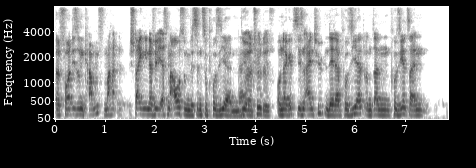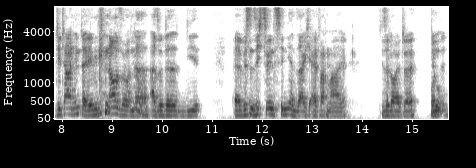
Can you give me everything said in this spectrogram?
äh, vor diesem Kampf machen, steigen die natürlich erstmal aus, um ein bisschen zu posieren. Ne? ja, natürlich. Und da gibt's diesen einen Typen, der da posiert und dann posiert sein Titan hinter ihm genauso. Und, äh, also die, die äh, wissen sich zu inszenieren, sage ich einfach mal, diese Leute. Und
